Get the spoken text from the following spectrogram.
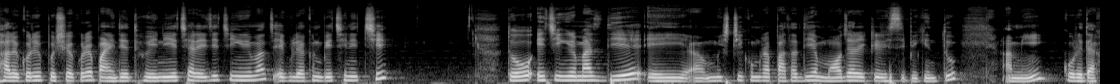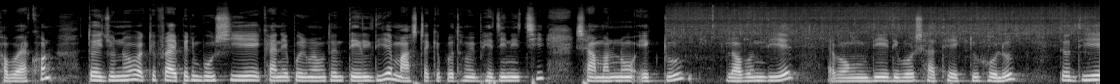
ভালো করে পরিষ্কার করে পানি দিয়ে ধুয়ে নিয়েছি। আর এই যে চিংড়ি মাছ, এগুলো এখন বেছে নিচ্ছি। তো এই চিংড়ি মাছ দিয়ে, এই মিষ্টি কুমড়া পাতা দিয়ে মজার একটি রেসিপি কিন্তু আমি করে দেখাবো এখন। তো এই জন্য একটা ফ্রাই প্যান বসিয়ে এখানে পরিমাণ মতন তেল দিয়ে মাছটাকে প্রথমে ভেজে নিচ্ছি। সামান্য একটু লবণ দিয়ে এবং দিয়ে দিব সাথে একটু হলুদ। তো দিয়ে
